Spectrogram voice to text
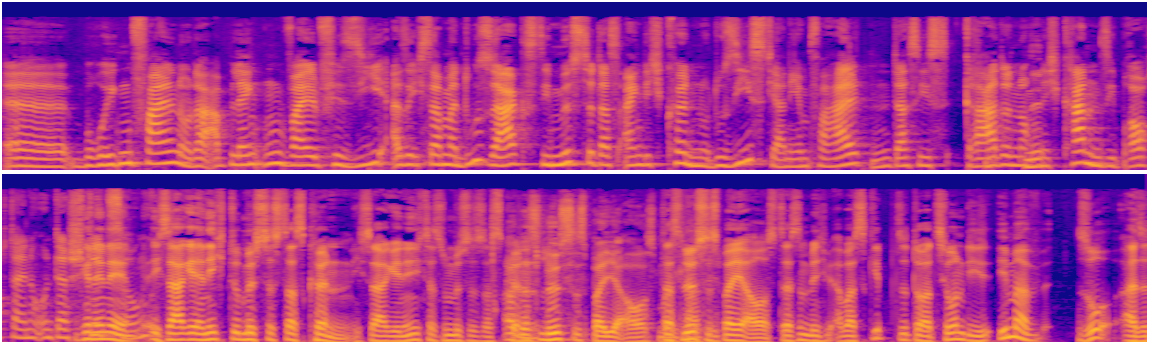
äh, beruhigen fallen oder ablenken, weil für sie, also ich sag mal, du sagst, sie müsste das eigentlich können. Nur du siehst ja in ihrem Verhalten, dass sie es gerade noch nee. nicht kann. Sie braucht deine Unterstützung. Nee, nee, ich sage ja nicht, du müsstest das können. Ich sage ja nicht, dass du müsstest das können. Aber das löst es bei ihr aus. Das löst es bei ihr aus. Das sind, aber es gibt Situationen, die immer so, also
